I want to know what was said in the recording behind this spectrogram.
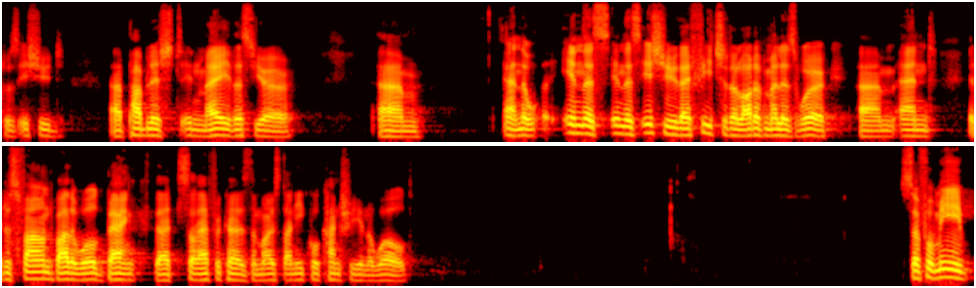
It was issued, uh, published in May this year. Um, and the, in, this, in this issue, they featured a lot of Miller's work, um, and it was found by the World Bank that South Africa is the most unequal country in the world. So, for me,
